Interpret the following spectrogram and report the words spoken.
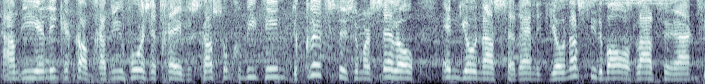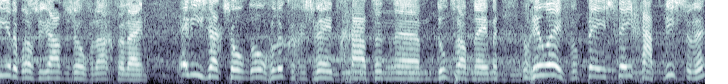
aan die linkerkant. Gaat nu een voorzet geven. Strafschopgebied in. De kluts tussen Marcelo en Jonas. Uiteindelijk Jonas die de bal als laatste raakt. Via de Braziliaan dus over de achterlijn. En Isaacson, de ongelukkige zweet, gaat een uh, doeltrap nemen. Nog heel even, want PSV gaat wisselen.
